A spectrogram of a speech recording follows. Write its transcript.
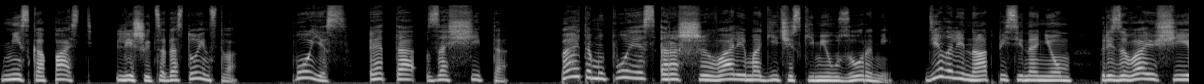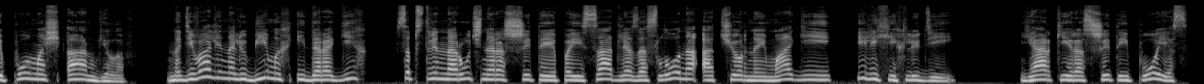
низко пасть, лишиться достоинства. Пояс — это защита. Поэтому пояс расшивали магическими узорами, делали надписи на нем, призывающие помощь ангелов, надевали на любимых и дорогих собственноручно расшитые пояса для заслона от черной магии и лихих людей. Яркий расшитый пояс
